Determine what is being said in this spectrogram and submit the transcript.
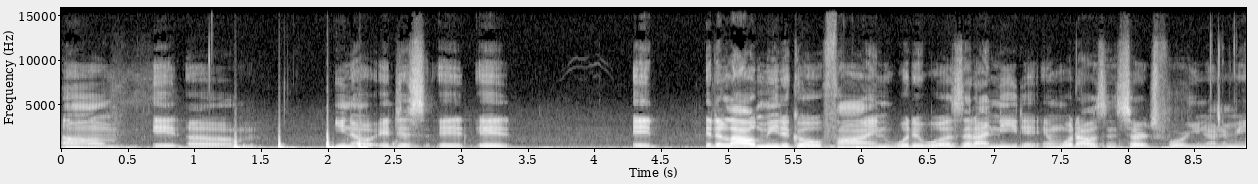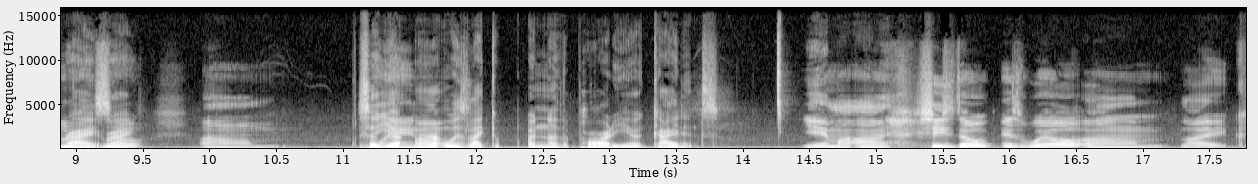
um it um you know it just it it it it allowed me to go find what it was that I needed and what I was in search for you know what I mean Right, so right. um So your aunt was like a, another part of your guidance. yeah my aunt she's dope as well um like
